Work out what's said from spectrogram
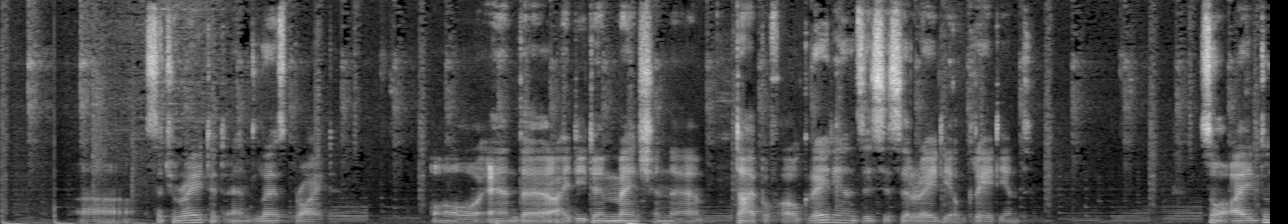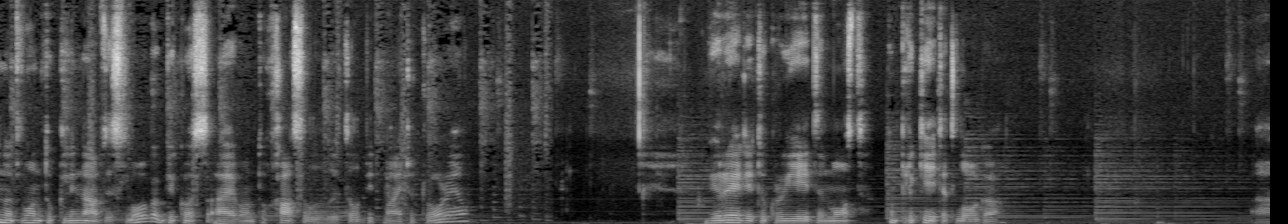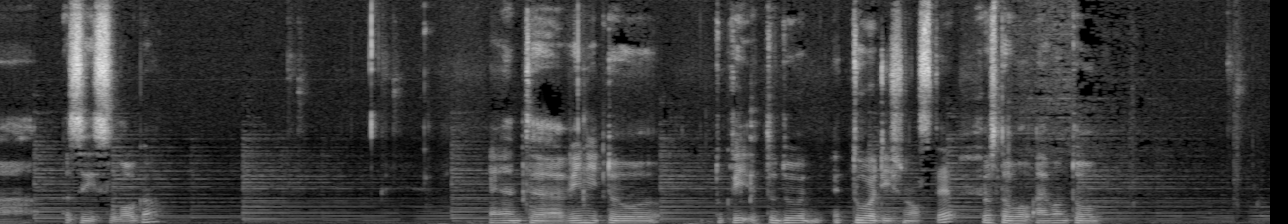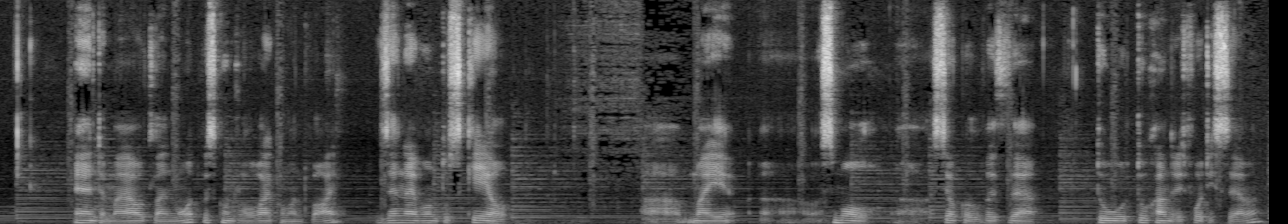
uh, saturated and less bright. Oh, and uh, I didn't mention uh, type of our gradient, this is a radial gradient. So I do not want to clean up this logo because I want to hustle a little bit my tutorial. We're ready to create the most complicated logo. Uh, this logo and uh, we need to to to do two additional steps. First of all, I want to enter my outline mode with Ctrl Y Command Y. Then I want to scale uh, my uh, small uh, circle with the to 247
